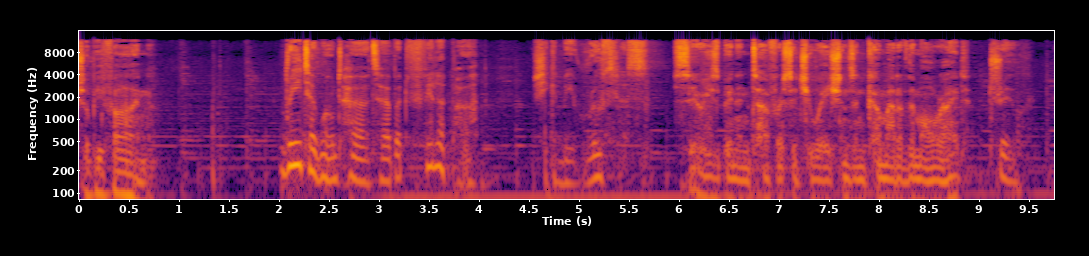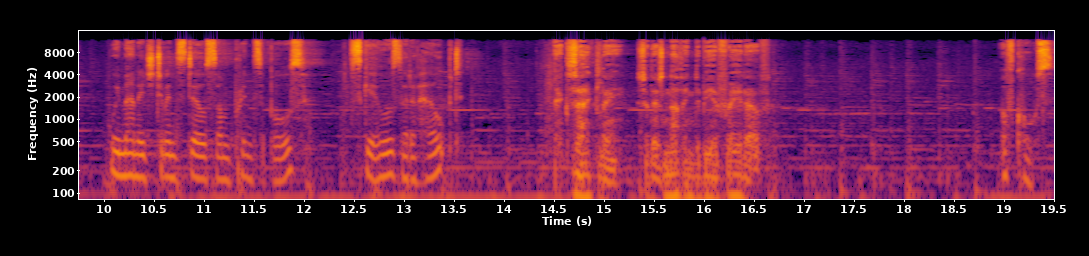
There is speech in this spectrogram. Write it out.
She'll be fine. Rita won't hurt her, but Philippa, she can be ruthless. Ciri's been in tougher situations and come out of them all right. True. We managed to instill some principles, skills that have helped. Exactly, so there's nothing to be afraid of. Of course.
